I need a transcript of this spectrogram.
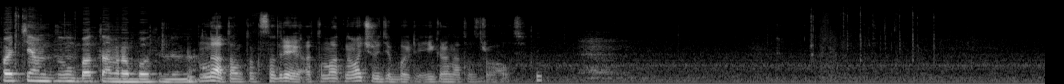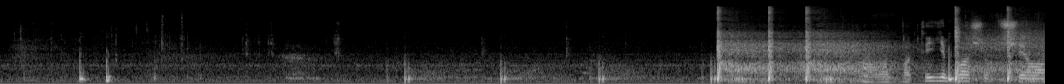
по тем двум ботам работали, да. Да, там только смотри, автоматные очереди были, и граната взрывалась. Боты ебашут чела.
